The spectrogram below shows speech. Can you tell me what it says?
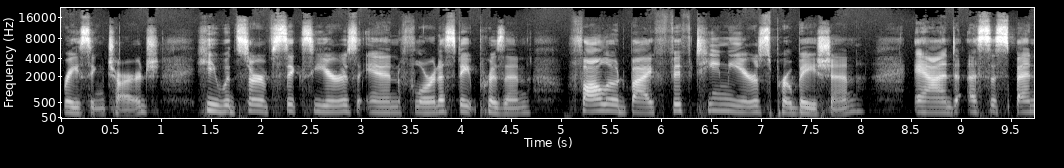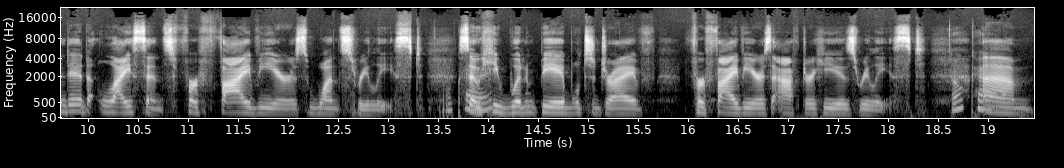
racing charge. He would serve six years in Florida State Prison, followed by 15 years probation and a suspended license for five years once released. So he wouldn't be able to drive for five years after he is released. Okay. Um,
